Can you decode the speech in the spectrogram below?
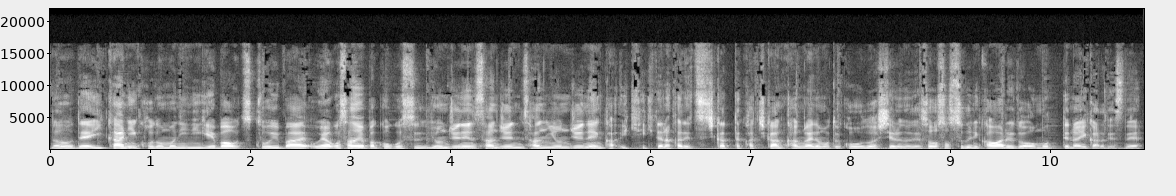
なのでいかに子供に逃げ場をつくそういう場合親御さんはやっぱここ数40年30年340年か生きてきた中で培った価値観考えのもと行動してるのでそうそうすぐに変わるとは思ってないからですね。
